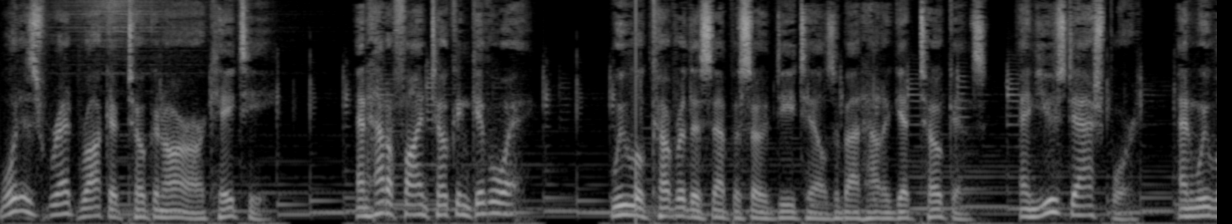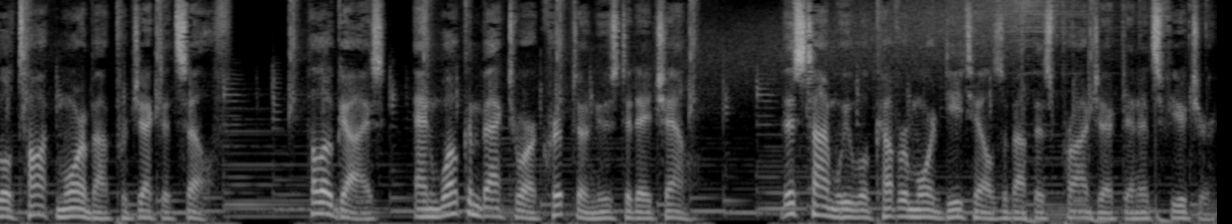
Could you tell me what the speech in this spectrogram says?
What is Red Rocket Token RRKT? And how to find token giveaway? We will cover this episode details about how to get tokens and use dashboard, and we will talk more about project itself. Hello guys, and welcome back to our Crypto News Today channel. This time we will cover more details about this project and its future,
